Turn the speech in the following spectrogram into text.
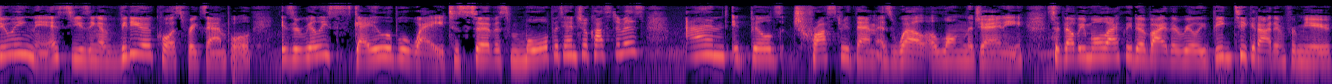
Doing this using a video course, for example, is a really scalable way to service more potential customers and it builds trust with them as well along the journey. So they'll be more likely to buy the really big ticket item from you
